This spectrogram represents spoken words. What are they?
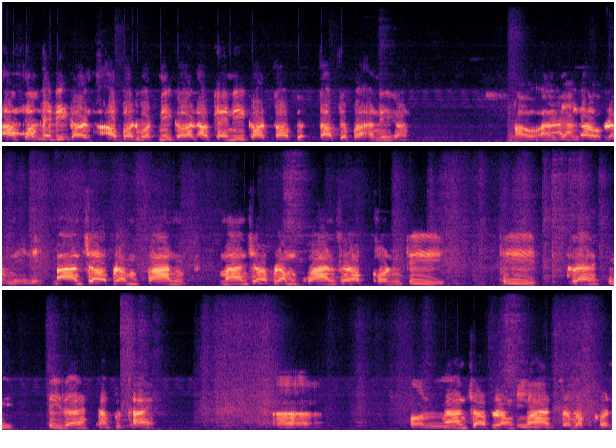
เอาอาจาเอารย์แค่นี้ก่อนเอาบทบทนี้ก่อนเอาแค่นี้ก่อนตอบตอบเฉพาะอันนี้ก่อนเอาอาจารย์ตอบตรงนี้นี่มารชอบรำควานมารชอบรำควานสำหรับคนที่ที่แล้วที่ที่แล้วคำสุดท้ายเอ่อคนมารชอบรำควานสำหรับคน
